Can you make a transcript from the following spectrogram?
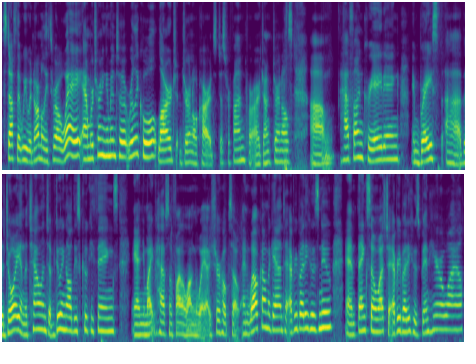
stuff that we would normally throw away, and we're turning them into really cool large journal cards just for fun for our junk journals. Um, have fun creating, embrace uh, the joy and the challenge of doing all these kooky things, and you might have some fun along the way. I sure hope so. And welcome again to everybody who's new, and thanks so much to everybody who's been here a while.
